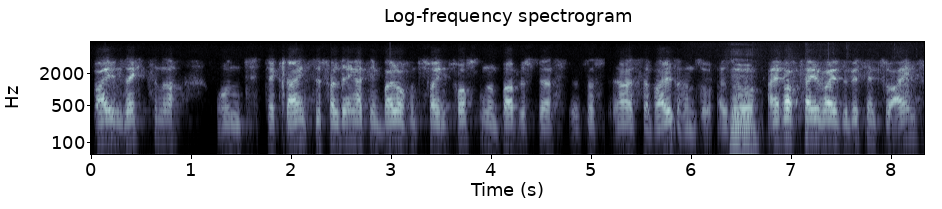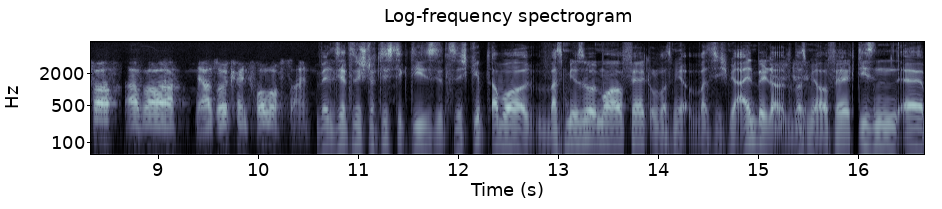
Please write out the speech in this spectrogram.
2 im 16er und der Kleinste verlängert den Ball auf den zweiten Pfosten und Bab ist, das, ist, das, ja, ist der Ball drin so. Also mhm. einfach teilweise ein bisschen zu einfach, aber ja, soll kein Vorwurf sein. Wenn es jetzt eine Statistik, die es jetzt nicht gibt, aber was mir so immer auffällt und was mir, was ich mir einbilde, also was mir auffällt, diesen äh,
